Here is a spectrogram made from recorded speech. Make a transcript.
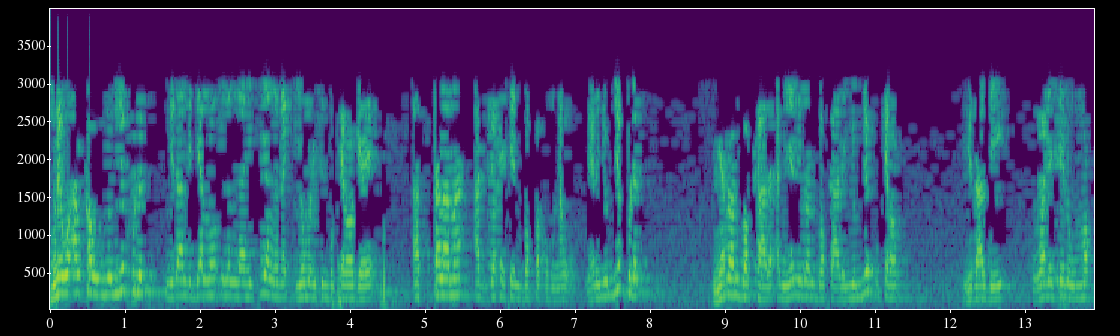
mu ne wa alqaw ñoom ñëpp nag ñu daal di delloo ilallahi ci yàlla nag yow ma isin bu keroogee ak talama ak joxe seen bopp ak nangu nee na ñoom ñëpp nag ña doon bokkaale ak ña ñu doon bokkaale ñoom ñëpp keroog ñu daal di wane seenu mokk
